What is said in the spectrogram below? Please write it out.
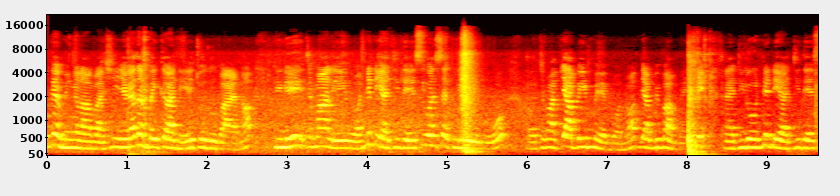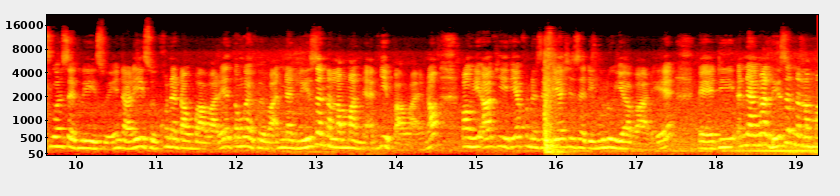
ဟုတ်ကဲ့မင်္ဂလာပါရှင်ရေကတဲ့ဘိတ်ကနေကြိုးဆိုပါရနော်ဒီနေ့ကျမလေးဟိုနှစ်တရာကြီးတဲ့စီဝက်ဆက်ကလေးတွေကို ကျွန်မပြပေးမယ်ပေါ့နော်ပြပေးပါမယ်ရှင်အဲဒီလိုနှစ်တရာကြီးတဲ့ sequence set ကလေးဆိုရင်ဒါလေးဆို9တောင်ပါပါတယ်3လိုက်ခွဲပါအနက်42လက်မနဲ့အပြည့်ပါပါတယ်နော်ပေါင်ကြီးအပြည့်190 180ဒီဝလို့ရပါတယ်အဲဒီအနက်က42လက်မ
